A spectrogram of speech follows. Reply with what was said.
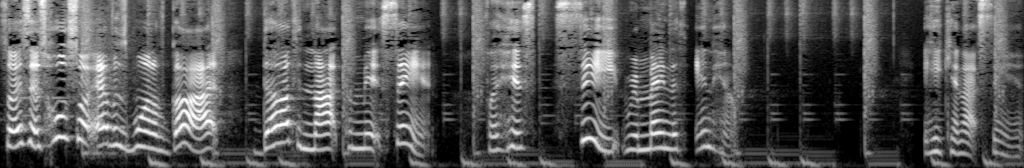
So it says, Whosoever is born of God doth not commit sin, for his seed remaineth in him. And he cannot sin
